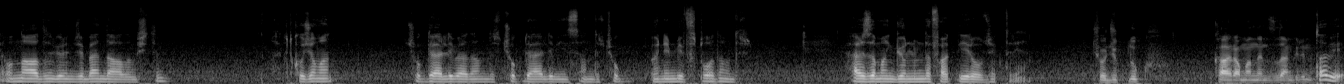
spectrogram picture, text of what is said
E, Onun ağladığını görünce ben de ağlamıştım. Kocaman çok değerli bir adamdır. Çok değerli bir insandır. Çok önemli bir futbol adamıdır. Her zaman gönlümde farklı yeri olacaktır yani. Çocukluk kahramanlarınızdan biri mi? Tabii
